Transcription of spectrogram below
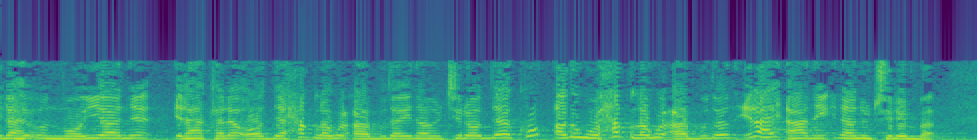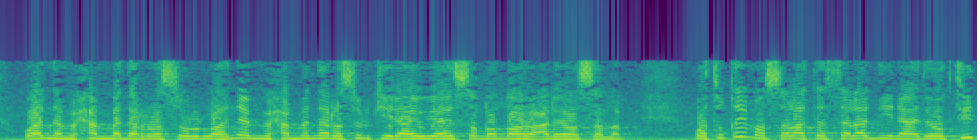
ilaahay un mooyaane ilaah kale oo dee xaq lagu caabuda inaanu jiro dee ku adigu xaq lagu caabudoon ilaahay aanay inaanu jirinba wa ana muxamadan rasuulu llah nebi muxamedna rasuulka ilaahay uu yahay sala allahu alayh wasalam watuqiima salaata salaadiina aad oogtid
